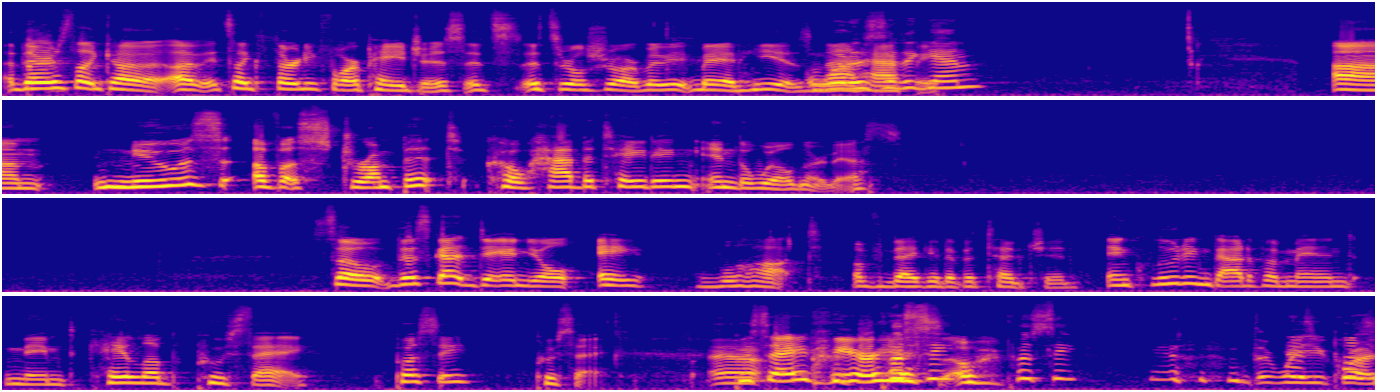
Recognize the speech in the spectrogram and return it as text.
there's like a, a it's like 34 pages. It's it's real short, but man, he is not What is happy. it again? Um, news of a strumpet cohabitating in the wilderness. So this got Daniel a lot of negative attention, including that of a man named Caleb Poussey. Pussy, Poussey. Uh, Poussey, furious. Pussy? over- Pussy? the way It's you Pussy.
